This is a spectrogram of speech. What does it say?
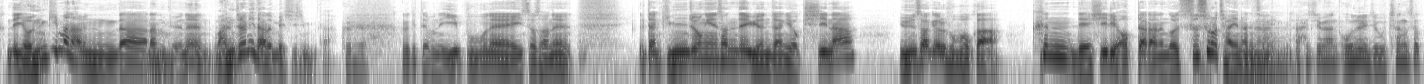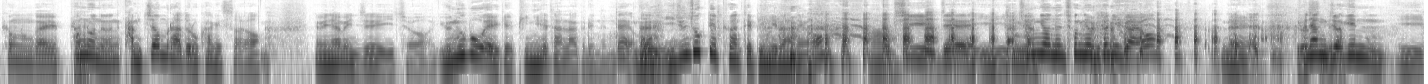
음. 근데 연기만 한다라는 표현은 완전히 다른 메시지입니다. 그래요. 그렇기 때문에 이 부분에 있어서는 일단 김종인 선대위원장 역시나 윤석열 후보가 큰 내실이 없다라는 걸 스스로 자인하는 네. 셈입니다. 하지만 오늘 이제 우창석 평론가의 평론은 감점을 하도록 하겠어요. 왜냐하면 이제 이저 윤 후보에게 빙의해달라 그랬는데 네. 어, 이준석 대표한테 빙의를 하네요. 아, 역시 이제 이 청년은 청년 편인가요? 네. 편향적인 이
